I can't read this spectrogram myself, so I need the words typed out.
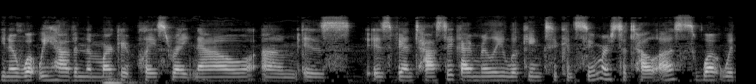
you know what we have in the marketplace right now um, is is fantastic. I'm really looking to consumers to tell us what would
